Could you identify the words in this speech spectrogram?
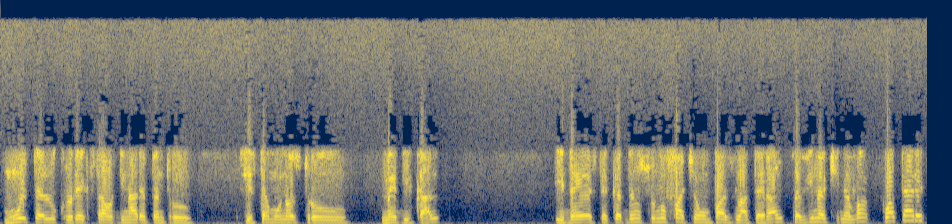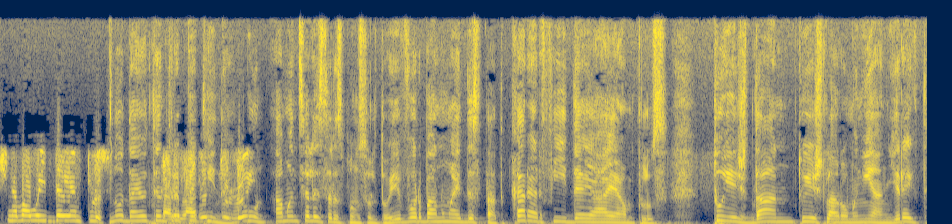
multe lucruri extraordinare pentru sistemul nostru medical, Ideea este că dânsul nu face un pas lateral, să vină cineva, poate are cineva o idee în plus. Nu, dar eu te întreb pe tine. Lui... Bun, am înțeles răspunsul tău. E vorba numai de stat. Care ar fi ideea aia în plus? Tu ești Dan, tu ești la România în direct,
